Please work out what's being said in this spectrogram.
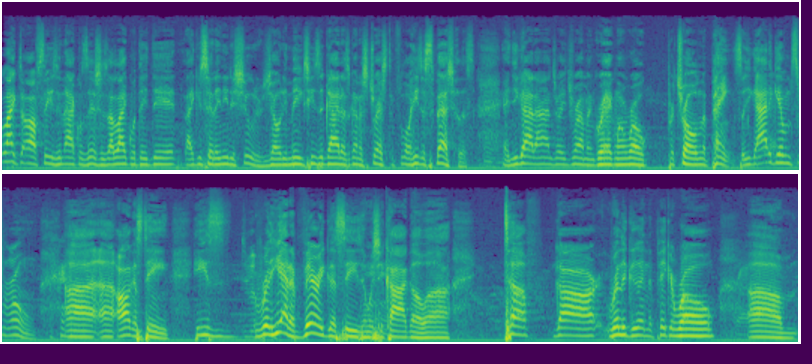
I like the offseason acquisitions. I like what they did. Like you said, they need a shooter. Jodie Meeks, he's a guy that's going to stretch the floor. He's a specialist. Mm-hmm. And you got Andre Drummond, Greg Monroe patrolling the paint. So you got to give him some room. Uh, uh, Augustin, he's really he had a very good season with Chicago. Uh, tough guard, really good in the pick and roll. Um,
